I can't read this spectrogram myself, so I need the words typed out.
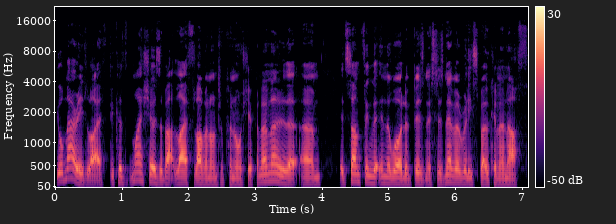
your married life? Because my show's about life, love, and entrepreneurship, and I know that um, it's something that in the world of business is never really spoken enough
